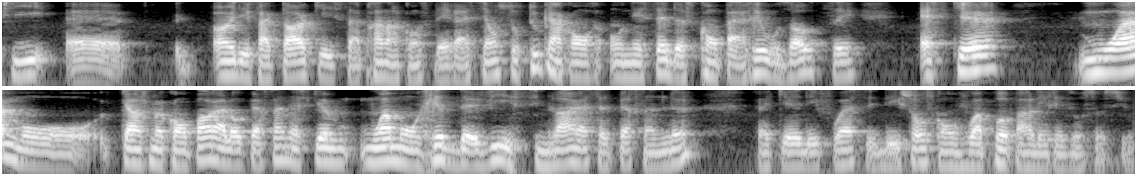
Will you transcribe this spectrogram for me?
Puis euh, un des facteurs qui est à prendre en considération, surtout quand on, on essaie de se comparer aux autres, c'est est-ce que moi, mon quand je me compare à l'autre personne, est-ce que moi, mon rythme de vie est similaire à cette personne-là? Fait que des fois, c'est des choses qu'on voit pas par les réseaux sociaux.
